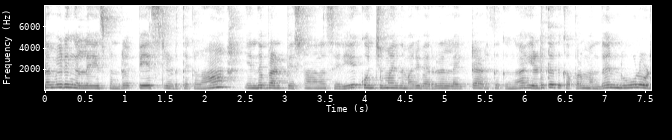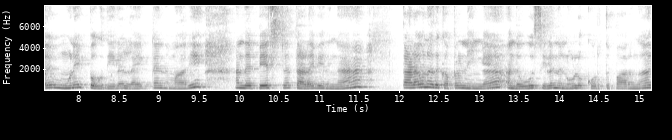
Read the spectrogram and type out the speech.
நம்ம வீடுங்களில் யூஸ் பண்ணுற பேஸ்ட் எடுத்துக்கலாம். எந்த பிராண்ட் பேஸ்ட்டாக இருந்தாலும் சரி கொஞ்சமாக இந்த மாதிரி விரல லைட்டாக எடுத்துக்கோங்க. எடுத்ததுக்கப்புறம் அந்த நூலோட முனைப்பகுதியில் லைட்டாக இந்த மாதிரி அந்த பேஸ்ட்டை தடவிடுங்க. தடவுனதுக்கப்புறம் நீங்கள் அந்த ஊசியில் அந்த நூலை கொடுத்து பாருங்கள்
